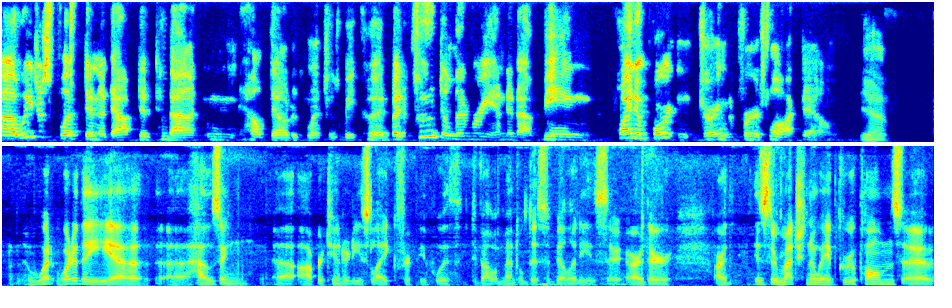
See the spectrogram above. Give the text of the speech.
uh, we just flipped and adapted to that and helped out as much as we could. But food delivery ended up being quite important during the first lockdown. Yeah what what are the uh, uh, housing uh, opportunities like for people with developmental disabilities are there are is there much in the way of group homes uh,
